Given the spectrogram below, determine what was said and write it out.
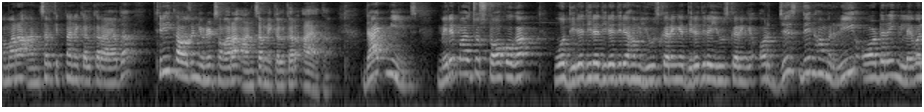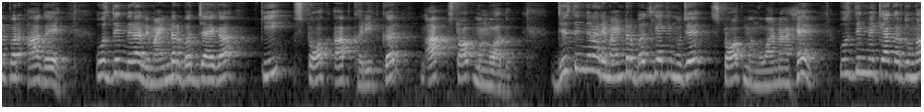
हमारा आंसर कितना निकल कर आया था? 3000 यूनिट्स हमारा आंसर निकल कर आया था। दैट मीन्स मेरे पास जो स्टॉक होगा, वो धीरे धीरे धीरे धीरे हम यूज़ करेंगे, धीरे धीरे यूज़ करेंगे। और जिस दिन हम रीऑर्डरिंग लेवल पर आ गए, उस दिन मेरा रिमाइंडर बच जाएगा कि स्टॉक आप खरीद कर आप स्टॉक मंगवा दो। जिस दिन मेरा रिमाइंडर बच गया कि मुझे स्टॉक मंगवाना है, उस दिन मैं क्या कर दूँगा?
